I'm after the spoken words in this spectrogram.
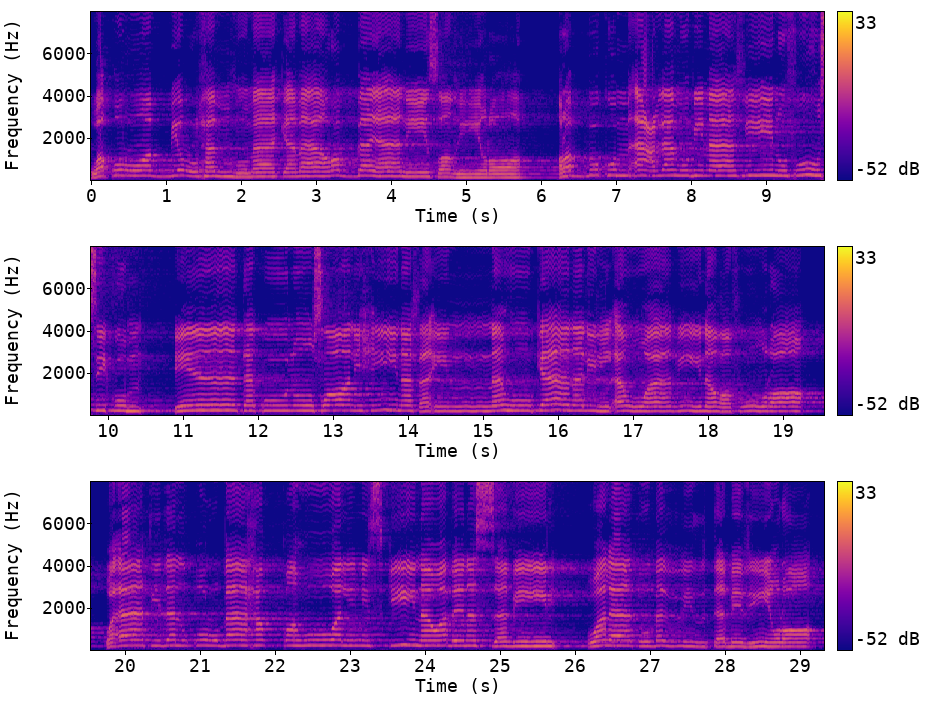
وقل رب ارحمهما كما ربياني صغيرا ربكم اعلم بما في نفوسكم ان تكونوا صالحين فانه كان للاوابين غفورا وات ذا القربى حقه والمسكين وابن السبيل ولا تبذر تبذيرا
